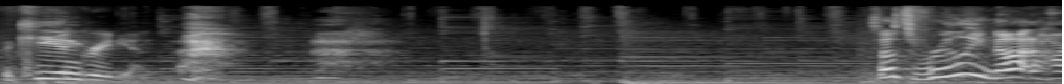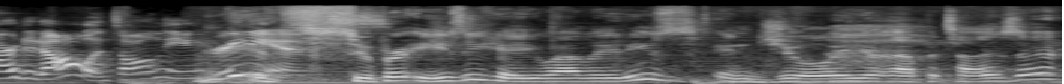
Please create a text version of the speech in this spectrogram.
the key ingredient. So it's really not hard at all. It's all in the ingredients. It's ingredients. super easy. Here you are, ladies. Enjoy your appetizer.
